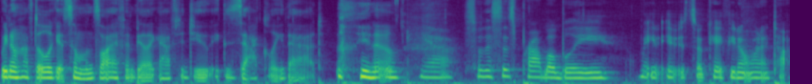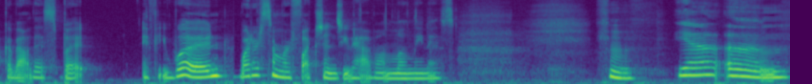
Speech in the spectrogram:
we don't have to look at someone's life and be like i have to do exactly that you know Yeah. So this is probably it's okay if you don't want to talk about this, but if you would, what are some reflections you have on loneliness? hmm. yeah um,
